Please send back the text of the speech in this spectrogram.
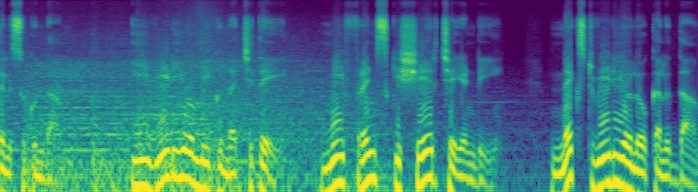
తెలుసుకుందాం. ఈ వీడియో మీకు నచ్చితే మీ ఫ్రెండ్స్కి షేర్ చేయండి. నెక్స్ట్ వీడియోలో కలుద్దాం.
